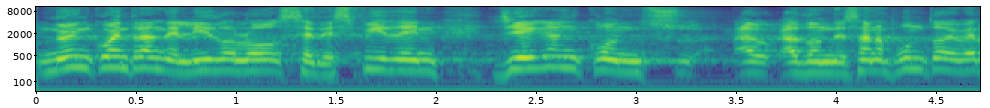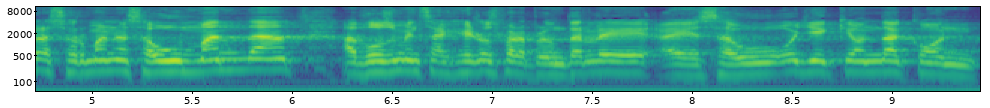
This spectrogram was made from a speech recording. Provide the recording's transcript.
no encuentran el ídolo, se despiden, llegan a, donde están a punto de ver a su hermano Esaú, manda a dos mensajeros para preguntarle a Esaú, oye, ¿qué onda con,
